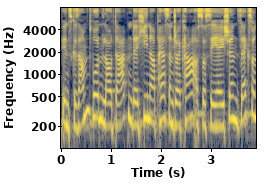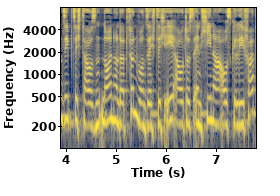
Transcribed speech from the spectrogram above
Insgesamt wurden laut Daten der China Passenger Car Association 76.965 E-Autos in China ausgeliefert,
